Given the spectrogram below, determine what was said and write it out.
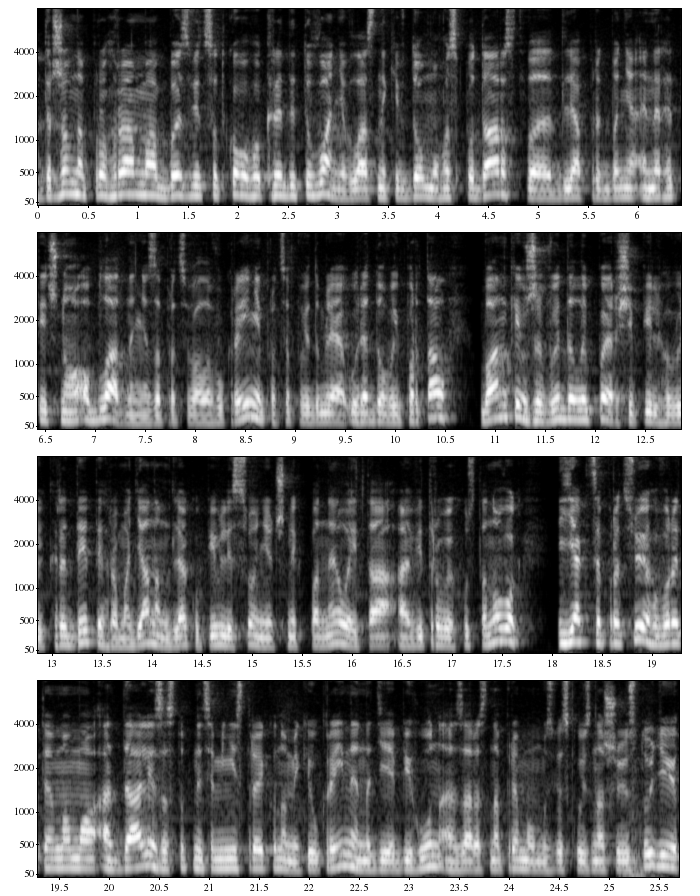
Державна програма безвідсоткового кредитування власників домогосподарств для придбання енергетичного обладнання запрацювала в Україні. Про це повідомляє урядовий портал. Банки вже видали перші пільгові кредити громадянам для купівлі сонячних панелей та вітрових установок. Як це працює, говоритимемо далі. Заступниця міністра економіки України Надія Бігун зараз на прямому зв'язку з нашою студією.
